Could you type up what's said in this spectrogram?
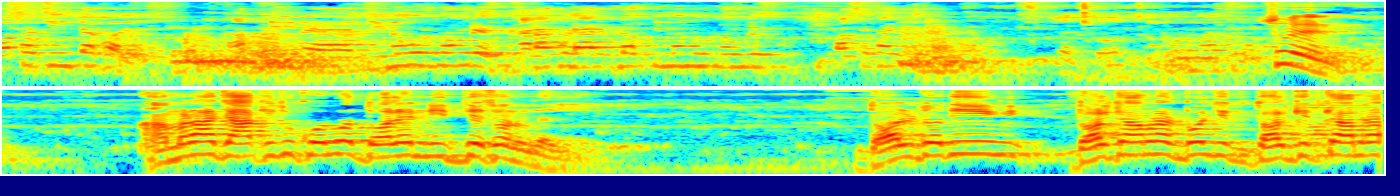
কথা চিন্তা করে আপনি তৃণমূল কংগ্রেস খানাকুল এক ব্লক তৃণমূল কংগ্রেস পাশে থাকবে? শুনেন আমরা যা কিছু করব দলের নির্দেশ অনুযায়ী। দল যদি দলকে আমরা বলছি দলকিতকে আমরা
